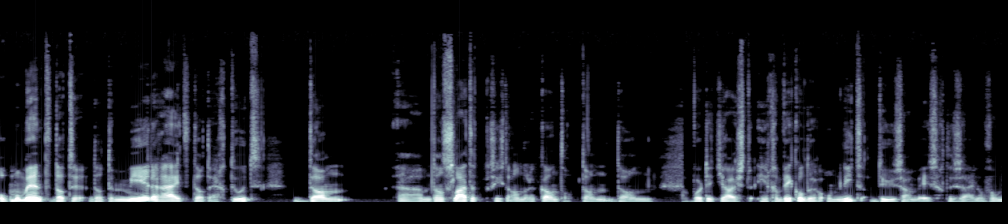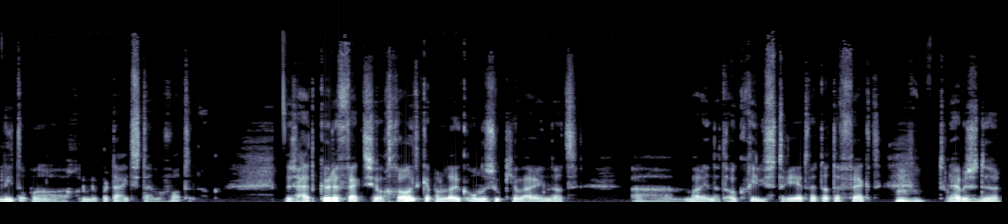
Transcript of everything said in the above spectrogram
Op het moment dat de, dat de meerderheid dat echt doet, dan, ehm, dan slaat het precies de andere kant op. Dan, dan wordt het juist ingewikkelder om niet duurzaam bezig te zijn, of om niet op een groene partij te stemmen, of wat dan ook. Dus het kudde-effect is heel groot. Ik heb een leuk onderzoekje waarin dat, ehm, waarin dat ook geïllustreerd werd, dat effect. mhm. Toen hebben ze de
